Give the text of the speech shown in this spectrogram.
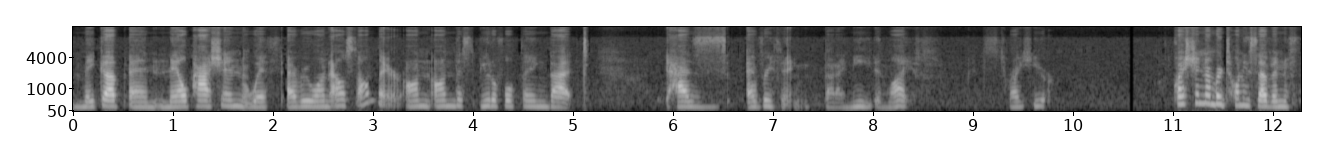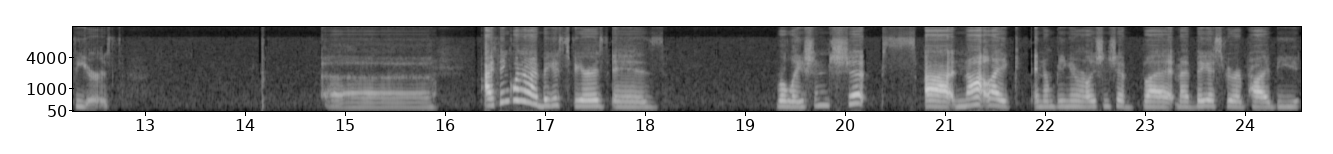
makeup and nail passion with everyone else on there, on, on this beautiful thing that has everything that I need in life. It's right here. Question number 27, fears. Uh, I think one of my biggest fears is relationships. Uh, not like in being in a relationship, but my biggest fear would probably be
